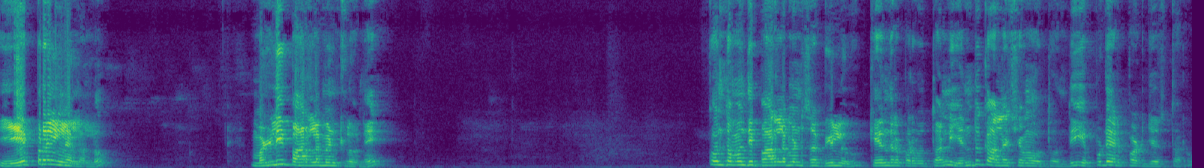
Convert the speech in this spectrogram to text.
ఏప్రిల్ నెలలో మళ్ళీ పార్లమెంట్లోనే కొంతమంది పార్లమెంట్ సభ్యులు కేంద్ర ప్రభుత్వాన్ని ఎందుకు ఆలస్యం అవుతోంది? ఎప్పుడు ఏర్పాటు చేస్తారు?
